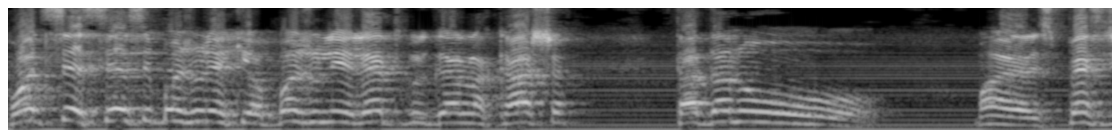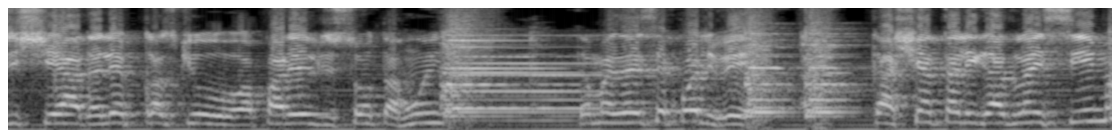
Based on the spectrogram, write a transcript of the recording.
Pode ser esse banjolinho aqui, ó. Banjolinho elétrico ligado na caixa. Tá dando uma espécie de chiada ali por causa que o aparelho de som tá ruim. Então, mas aí você pode ver. Caixinha tá ligado lá em cima.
